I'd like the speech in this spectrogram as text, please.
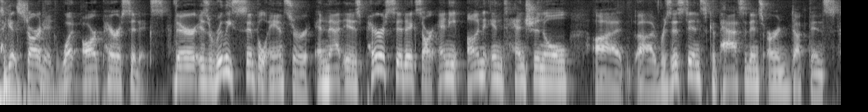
To get started, what are parasitics? There is a really simple answer, and that is parasitics are any unintentional uh, uh, resistance, capacitance, or inductance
